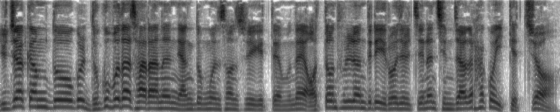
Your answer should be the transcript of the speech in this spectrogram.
유지학 감독을 누구보다 잘 아는 양동근 선수이기 때문에 어떤 훈련들이 이루어질지는 짐작을 하고 있겠죠.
